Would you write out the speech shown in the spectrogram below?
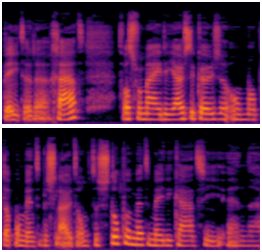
beter gaat. Het was voor mij de juiste keuze om op dat moment te besluiten om te stoppen met de medicatie. En uh,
